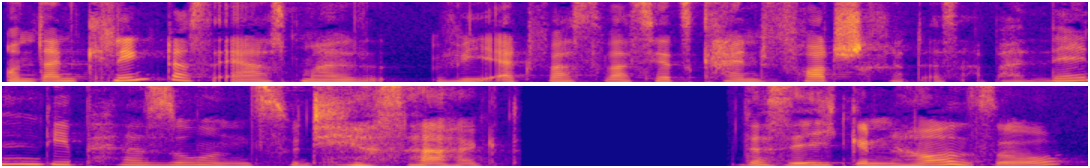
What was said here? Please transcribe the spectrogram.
Und dann klingt das erstmal wie etwas, was jetzt kein Fortschritt ist. Aber wenn die Person zu dir sagt, das sehe ich genauso,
